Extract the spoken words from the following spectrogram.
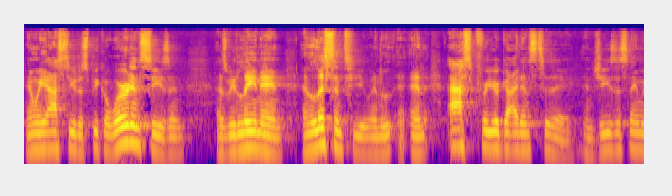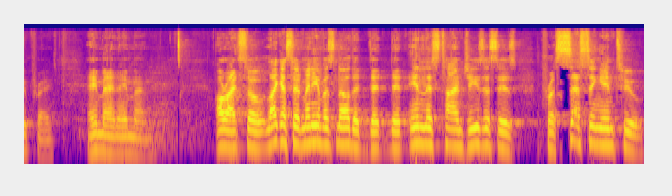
and we ask you to speak a word in season as we lean in and listen to you and, and ask for your guidance today. In Jesus' name we pray. Amen. Amen. All right, so like I said, many of us know that, that, that in this time Jesus is processing into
